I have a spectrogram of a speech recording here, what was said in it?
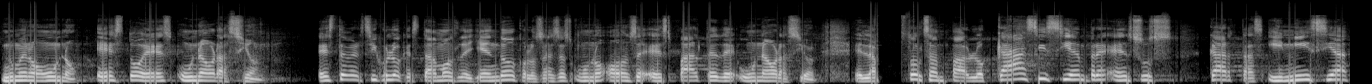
Número uno, esto es una oración. Este versículo que estamos leyendo, Colosenses 1:11, es parte de una oración. El apóstol San Pablo casi siempre en sus cartas inicia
